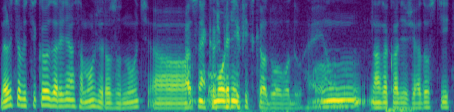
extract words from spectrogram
Veliteľ výcvikového zariadenia sa môže rozhodnúť. Uh, z nejakého umožniť, špecifického dôvodu, hej? Um, na základe žiadosti,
